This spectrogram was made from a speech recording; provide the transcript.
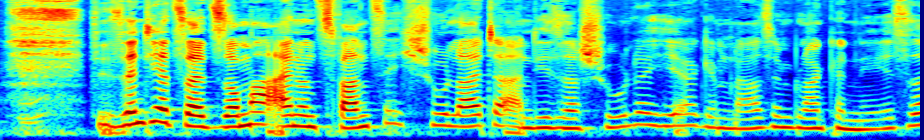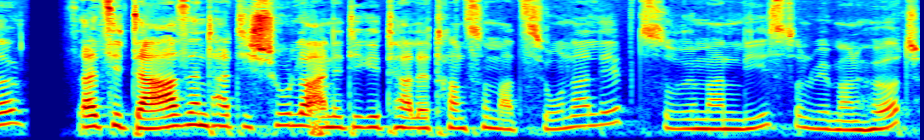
Sie sind jetzt seit Sommer 21 Schulleiter an dieser Schule hier, Gymnasium Blankenese. Seit Sie da sind, hat die Schule eine digitale Transformation erlebt, so wie man liest und wie man hört.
